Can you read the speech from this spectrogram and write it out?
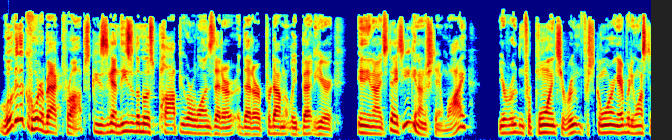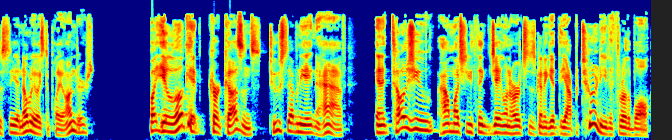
Look at the quarterback props because again, these are the most popular ones that are that are predominantly bet here in the United States. You can understand why. You're rooting for points, you're rooting for scoring. Everybody wants to see it. Nobody likes to play unders. But you look at Kirk Cousins, 278 and a half, and it tells you how much you think Jalen Hurts is going to get the opportunity to throw the ball.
